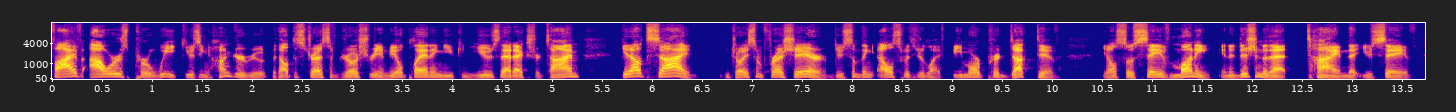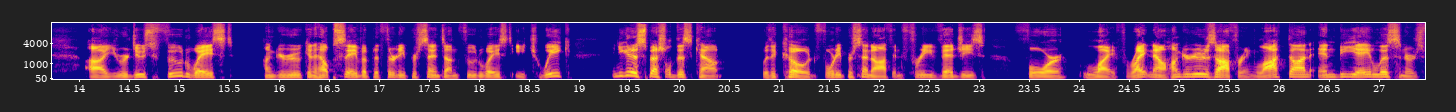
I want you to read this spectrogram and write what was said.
five hours per week using Hungryroot without the stress of grocery and meal planning. You can use that extra time. Get outside, enjoy some fresh air, do something else with your life, be more productive. You also save money in addition to that time that you save. Uh, you reduce food waste. Hungryroot can help save up to 30% on food waste each week. And you get a special discount with a code 40% off and free veggies for life. Right now, Hungryroot is offering locked on NBA listeners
